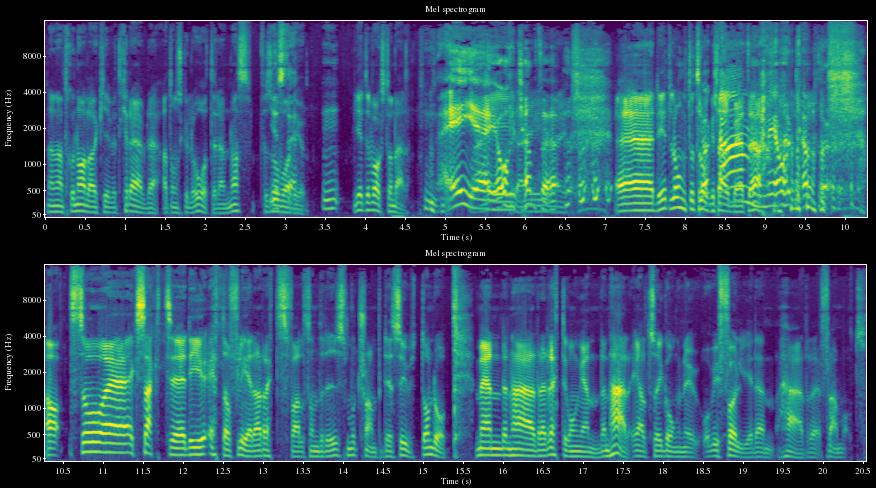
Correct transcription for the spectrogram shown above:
när nationalarkivet krävde att de skulle återlämnas? För så Just var det. ju. Mm. Ge tillbaks dem där. Nej, jag orkar nej, inte. nej. Eh, det är ett långt och tråkigt jag kan, arbete. men jag orkar inte. Ja, så eh, exakt, eh, det är ju ett av flera rättsfall som drivs mot Trump dessutom då. Men den här rättegången, den här är alltså igång nu och vi följer den här framåt.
